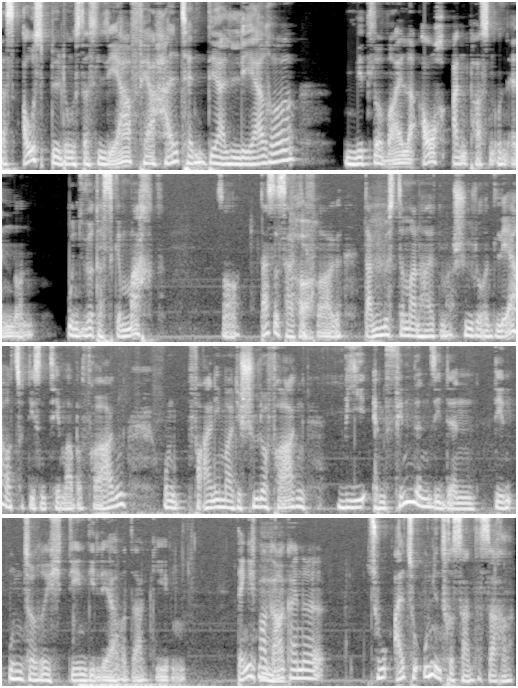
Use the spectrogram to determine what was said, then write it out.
das Ausbildungs-, das Lehrverhalten der Lehrer mittlerweile auch anpassen und ändern? Und wird das gemacht? So, das ist halt Ha. die Frage. Dann müsste man halt mal Schüler und Lehrer zu diesem Thema befragen und vor allen Dingen mal die Schüler fragen, wie empfinden Sie denn den Unterricht, den die Lehrer da geben? Denke ich mal, hm. gar keine zu allzu uninteressante Sache.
